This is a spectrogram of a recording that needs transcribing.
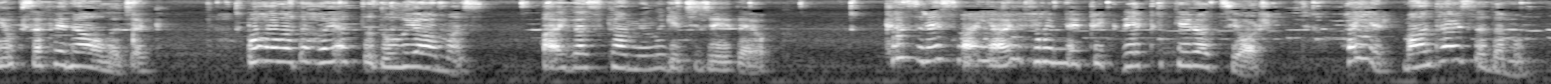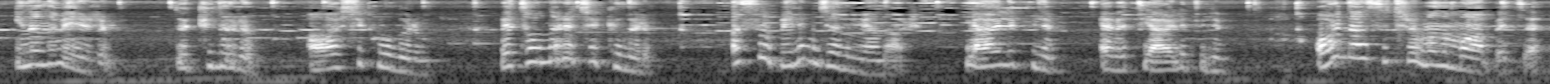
yoksa fena olacak. Bu havada hayatta doluyamaz. Aygaz kamyonu geçeceği de yok. Kız resmen yerli film replik, replikleri atıyor. Hayır, mantarz adamım. İnanı veririm. Dökülürüm. Aşık olurum. Betonlara çakılırım. Asıl benim canım yanar. Yerli film. Evet yerli film. Oradan sıçramalı muhabbete.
